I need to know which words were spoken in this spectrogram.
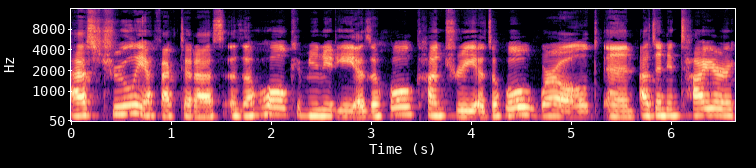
has truly affected us as a whole community, as a whole country, as a whole world, and as an entire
